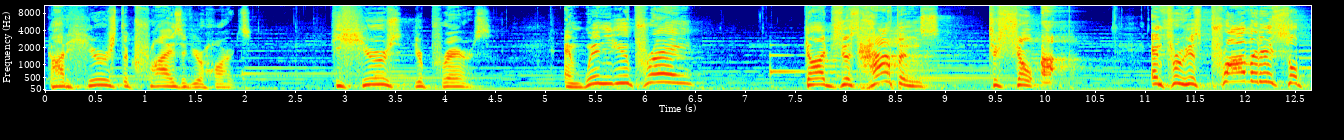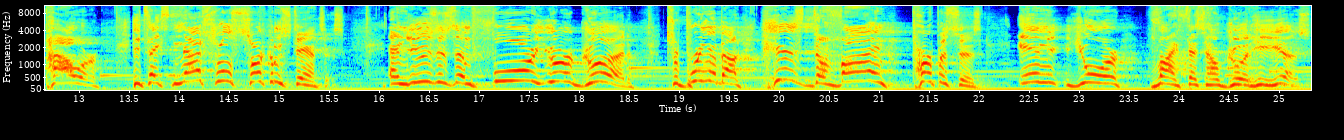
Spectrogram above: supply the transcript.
God hears the cries of your hearts. He hears your prayers. And when you pray, God just happens to show up. And through his providential power, he takes natural circumstances and uses them for your good to bring about His divine purposes in your life. That's how good He is.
